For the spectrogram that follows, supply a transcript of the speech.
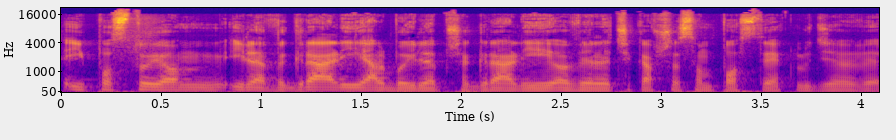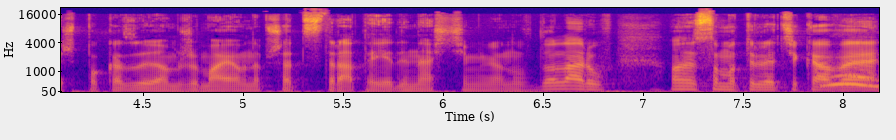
i postują ile wygrali albo ile przegrali. O wiele ciekawsze są posty, jak ludzie, wiesz, pokazują, że mają na przykład stratę 11 milionów dolarów. One są o tyle ciekawe,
